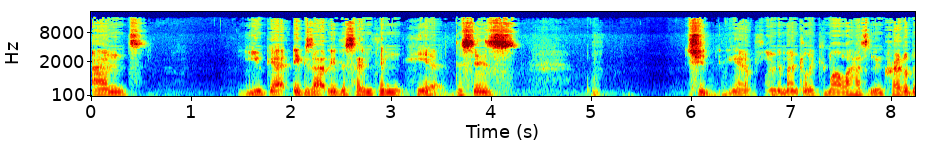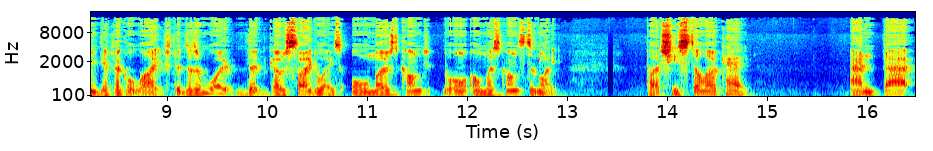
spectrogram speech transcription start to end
and you get exactly the same thing here. This is. She, you know, fundamentally, Kamala has an incredibly difficult life that does a wi- that goes sideways almost con- almost constantly, but she's still okay, and that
